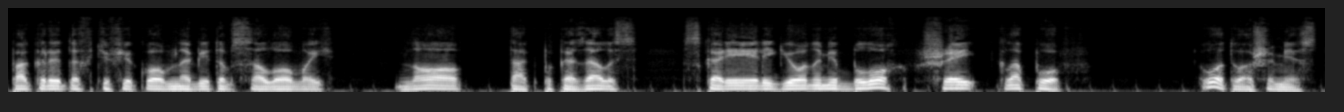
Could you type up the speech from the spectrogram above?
покрытых тюфяком, набитым соломой, но, так показалось, скорее легионами блох, шей, клопов. Вот ваше место.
